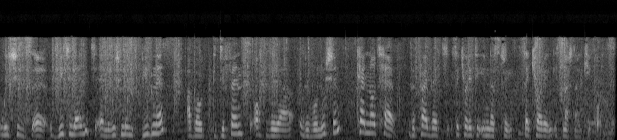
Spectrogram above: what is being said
which is uh, vigilant and which means business about the defense of their revolution cannot have the private security industry securing its national key points.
